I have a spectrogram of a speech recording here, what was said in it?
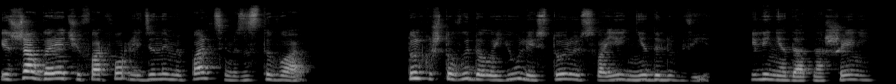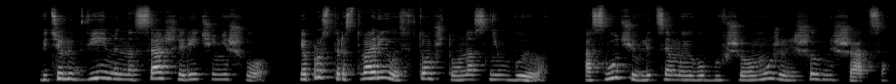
и, сжав горячий фарфор ледяными пальцами, застываю. Только что выдала Юля историю своей недолюбви или недоотношений. Ведь о любви именно с Сашей речи не шло. Я просто растворилась в том, что у нас с ним было, а случай в лице моего бывшего мужа решил вмешаться.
